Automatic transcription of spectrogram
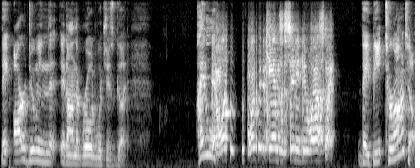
They are doing it on the road, which is good. I And what what did Kansas City do last night? they beat Toronto,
